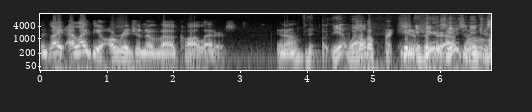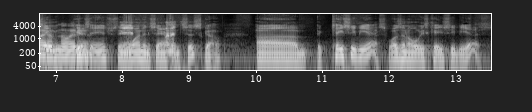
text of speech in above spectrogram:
like I like the origin of uh, call letters. You know, yeah. Well, of them are he- easy to figure here's here's an Some of them I have interesting no here's an interesting one in San Francisco. Um, KCBS wasn't always KCBS.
